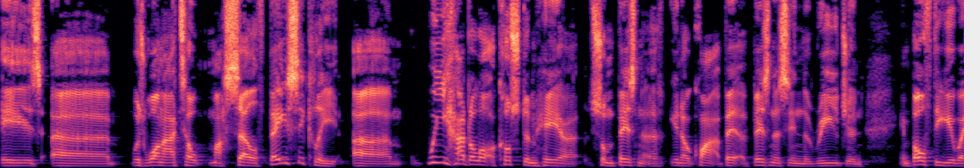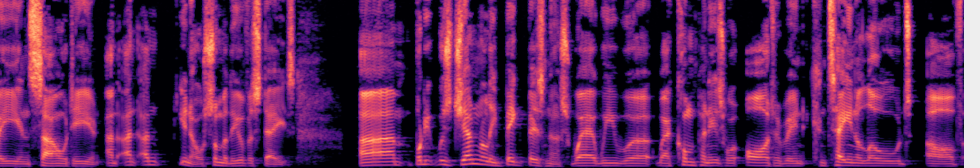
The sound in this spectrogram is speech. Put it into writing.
is uh, was one I told myself. Basically, um, we had a lot of custom here, some business, you know, quite a bit of business in the region, in both the UAE and Saudi, and and, and you know some of the other states. Um, but it was generally big business where we were, where companies were ordering container loads of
